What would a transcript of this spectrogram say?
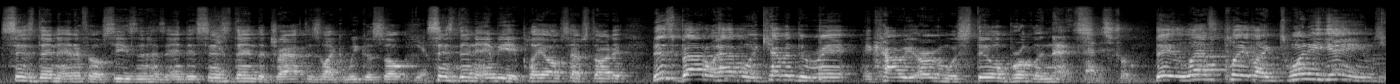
Since then the NFL season has ended. Since Yeah. then the draft is like a week or so. Yeah. Since then the NBA playoffs have started. This battle happened when Kevin Durant and Kyrie Irving were still Brooklyn Nets. That is true. They left, played like 20 games,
